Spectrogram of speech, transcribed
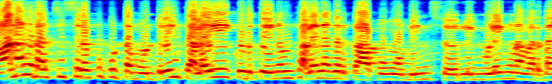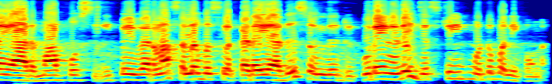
மாநகராட்சி சிறப்பு கூட்டம் ஒன்றில் தலையை கொடுத்தேனும் தலைநகர் காப்போம் அப்படின்னு சொல்லி முழங்கினவர் தான் யாரு? மாப்போசி. இப்ப இவரெல்லாம் சிலபஸ்ல கிடையாது. சோ இந்த உரைநடை ஜஸ்ட் ரீட் மட்டும் பண்ணிக்கோங்க.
